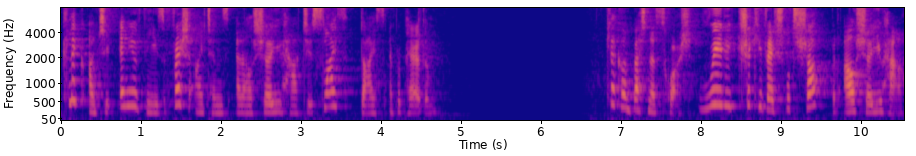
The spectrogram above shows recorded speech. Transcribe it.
Click onto any of these fresh items and I'll show you how to slice, dice and prepare them. Click on butternut squash. Really tricky vegetable to chop, but I'll show you how.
